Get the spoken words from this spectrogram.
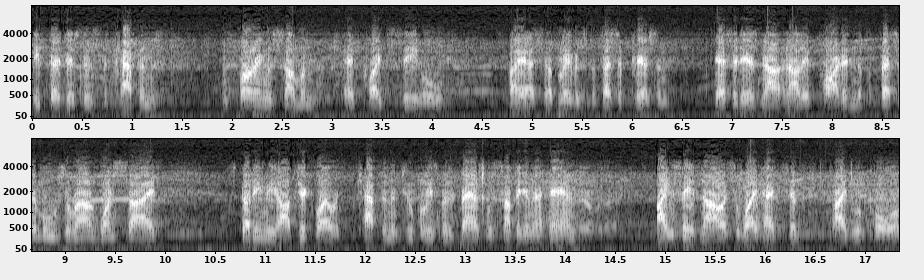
keep their distance. The captain's conferring with someone. Can't quite see who. Oh, yes, I believe it's Professor Pearson. Yes, it is. Now, now they've parted, and the professor moves around one side, studying the object, while the captain and two policemen advance with something in their hands. I can see it now. It's a white handkerchief tied to a pole.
